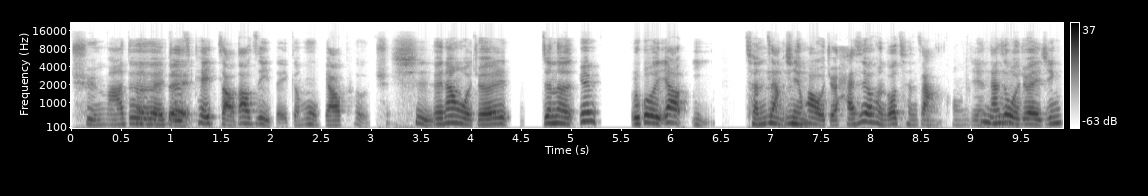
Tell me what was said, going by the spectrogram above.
群嘛，对不对？就是可以找到自己的一个目标客群。是对，但我觉得真的，因为如果要以成长性的话，我觉得还是有很多成长空间。但是我觉得已经，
